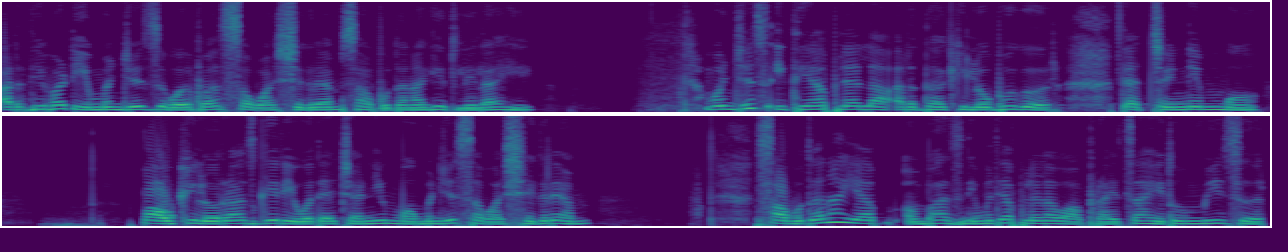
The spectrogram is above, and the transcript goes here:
अर्धी वाटी म्हणजे जवळपास सव्वाशे ग्रॅम साबुदाणा घेतलेला आहे. म्हणजेच इथे आपल्याला अर्धा किलो भगर त्याचे निम्म पाव किलो राजगिरी व त्याच्या निम्म म्हणजे सव्वाशे ग्रॅम साबुदाणा या भाजणीमध्ये आपल्याला वापरायचा आहे. तुम्ही जर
